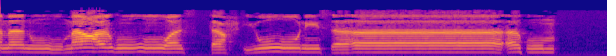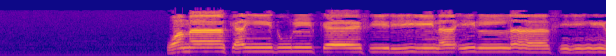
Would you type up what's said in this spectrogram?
آمنوا معه واستحيوا نساءهم وما كيد الكافرين إلا في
